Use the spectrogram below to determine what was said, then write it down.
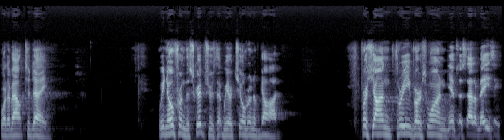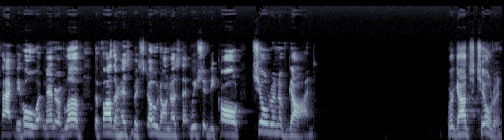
What about today? We know from the scriptures that we are children of God. 1 John 3, verse 1 gives us that amazing fact Behold, what manner of love the Father has bestowed on us that we should be called children of God. We're God's children.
